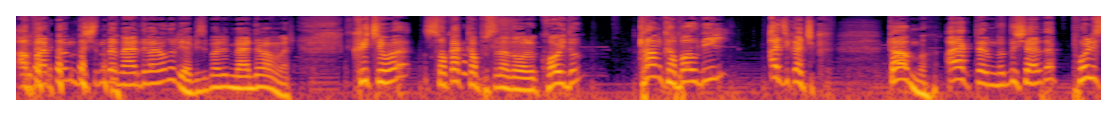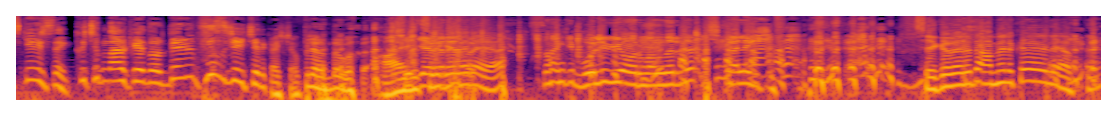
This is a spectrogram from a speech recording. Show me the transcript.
apartmanın dışında merdiven olur ya bizim öyle bir merdiven var. Kıçımı sokak kapısına doğru koydum. Tam kapalı değil acık açık. Tamam mı? Ayaklarım da dışarıda. Polis gelirse kıçımın arkaya doğru devrilip hızlıca içeri kaçacağım. Planım da bu. Aynı Che Guevara ya. Sanki Bolivya ormanlarını işgale gitmiş. Che Guevara da Amerika'ya öyle yaptı.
